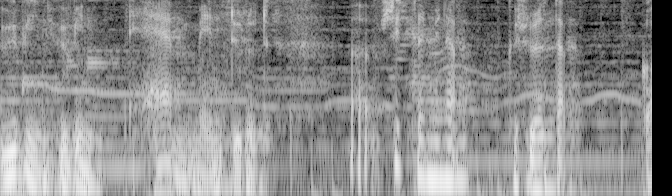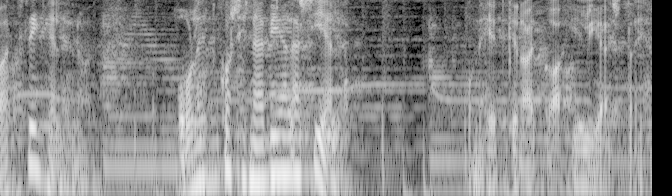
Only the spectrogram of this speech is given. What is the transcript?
hyvin, hyvin hämmentynyt. Sitten minä kysyn, että Katri Helena, oletko sinä vielä siellä? On hetken aikaa hiljaista ja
